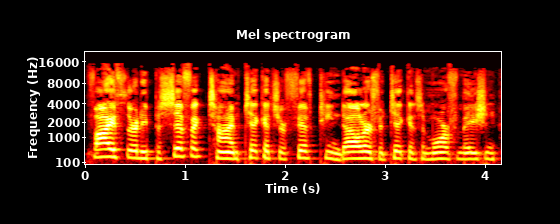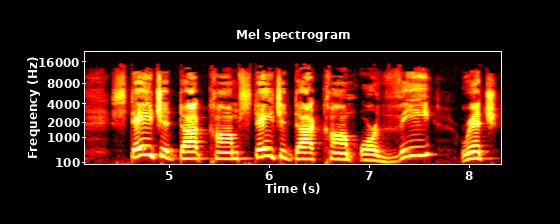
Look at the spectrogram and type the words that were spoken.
5:30 Pacific Time. Tickets are $15. For tickets and more information, stageit.com, stageit.com, or the Rich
